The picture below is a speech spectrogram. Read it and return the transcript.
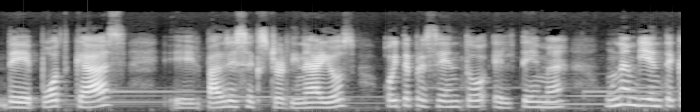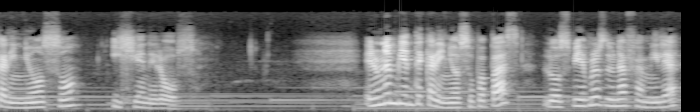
de podcast, el Padres Extraordinarios, hoy te presento el tema un ambiente cariñoso y generoso. En un ambiente cariñoso, papás, los miembros de una familia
